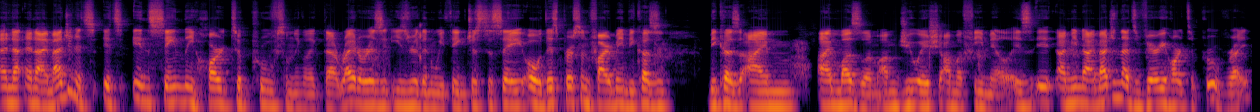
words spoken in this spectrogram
and and I imagine it's it's insanely hard to prove something like that, right? Or is it easier than we think just to say, "Oh, this person fired me because because I'm I'm Muslim, I'm Jewish, I'm a female." Is it I mean, I imagine that's very hard to prove, right?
